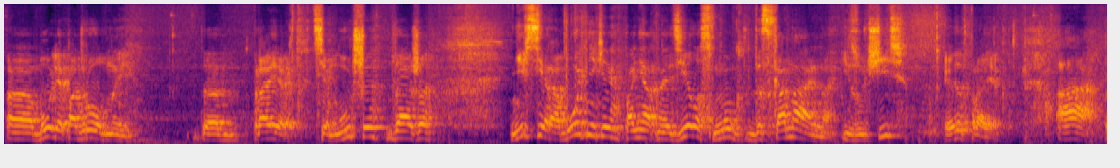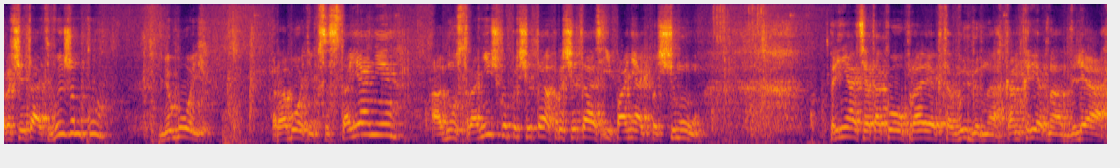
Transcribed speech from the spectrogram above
а, более подробный проект, тем лучше даже. Не все работники, понятное дело, смогут досконально изучить этот проект. А прочитать выжимку любой работник в состоянии одну страничку почитать, прочитать и понять, почему принятие такого проекта выгодно конкретно для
